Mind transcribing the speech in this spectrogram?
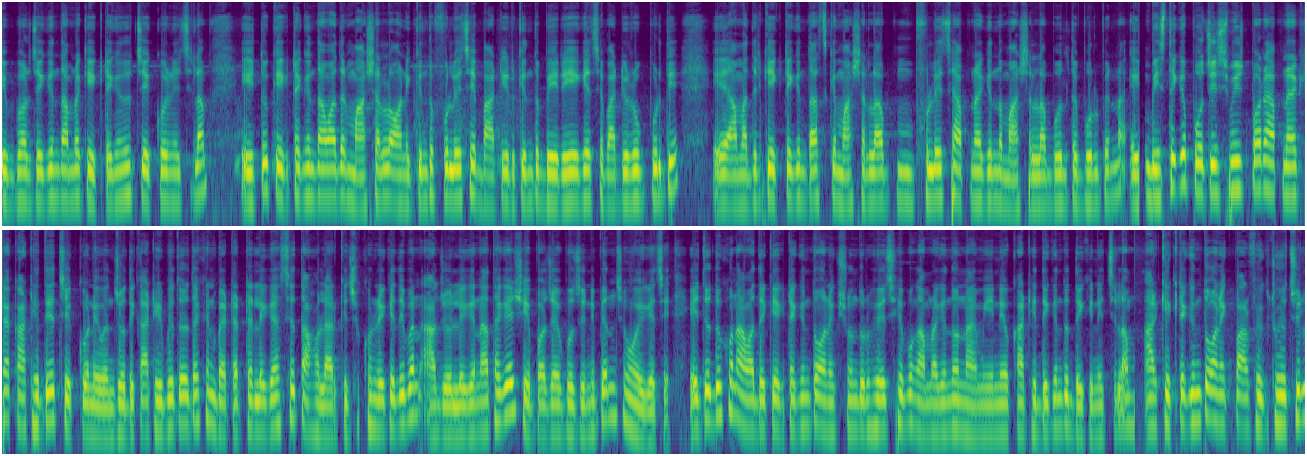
এই পর্যায়ে কিন্তু আমরা কেকটা কিন্তু চেক করে নিয়েছিলাম। এই তো কেকটা কিন্তু আমাদের মাসাল্লাহ অনেক কিন্তু ফুলেছে বাটির কিন্তু বেরিয়ে গেছে বাটির উপর দিয়ে। আমাদের কেকটা কিন্তু আজকে মাসাল্লাহ ফুলেছে আপনারা কিন্তু মাসাল্লাহ বলতে ভুলবেন না। বিশ থেকে পঁচিশ মিনিট পরে আপনার একটা কাঠি দিয়ে চেক করে নেবেন। যদি কাঠির ভিতরে দেখেন ব্যাটারটা লেগে আছে, তাহলে আর কিছুক্ষণ রেখে দেবেন। আর যদি লেগে না থাকে, সেই পর্যায়ে বুঝে নেবেন হয়ে গেছে। এই তো দেখুন, আমাদের কেকটা কিন্তু অনেক সুন্দর হয়েছে এবং আমরা কিন্তু নামিয়ে নিয়েও কাঠি দিয়ে কিন্তু দেখে নিচ্ছিলাম। আর কেকটা কিন্তু অনেক পারফেক্ট হয়েছিল,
